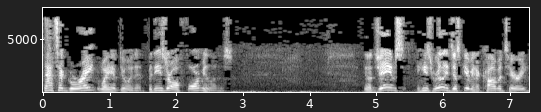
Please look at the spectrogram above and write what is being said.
That's a great way of doing it. But these are all formulas. You know, James, he's really just giving a commentary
